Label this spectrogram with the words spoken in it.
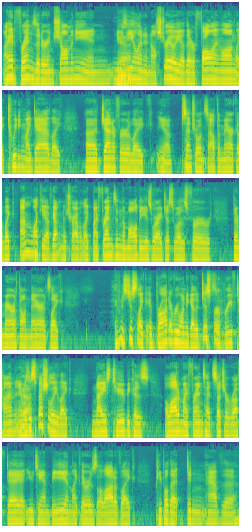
I had friends that are in Chamonix and New Yeah. Zealand and Australia that are following along, like tweeting my dad, like, uh, Jennifer, like you know, Central and South America. Like I'm lucky. I've gotten to travel. Like my friends in the Maldives, where I just was for their marathon there. It's like it was just like it brought everyone together just for a brief time, and it was especially like nice too because a lot of my friends had such a rough day at UTMB, and like there was a lot of like people that didn't have the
